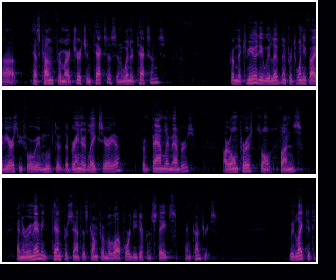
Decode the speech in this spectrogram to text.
uh, has come from our church in Texas and Winter Texans, from the community we lived in for 25 years before we moved to the Brainerd Lakes area, from family members, our own personal funds, and the remaining 10% has come from about 40 different states and countries. We'd like to t-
